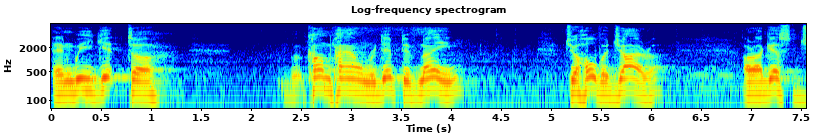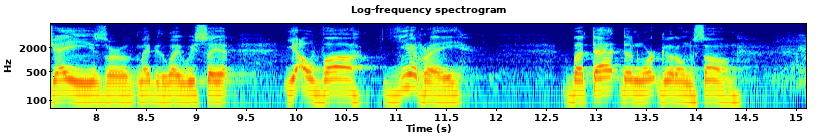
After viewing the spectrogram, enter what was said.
and we get uh, the compound redemptive name, Jehovah Jireh, or I guess J's, or maybe the way we say it, Yehovah Yireh, but that doesn't work good on the song.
